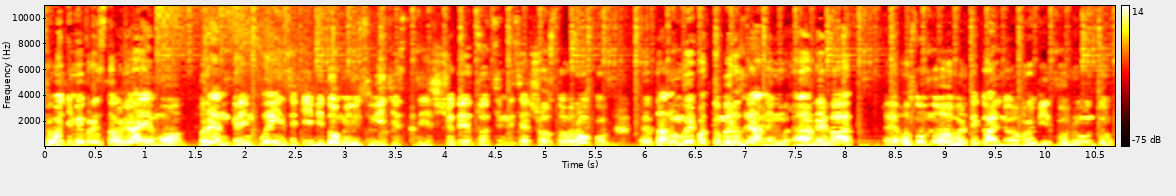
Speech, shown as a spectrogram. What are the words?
Сьогодні ми представляємо бренд Green Plains, який відомий у світі з 1976 року. Е, В даному випадку ми розглянемо агрегат е, основного вертикального обробітку ґрунту,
